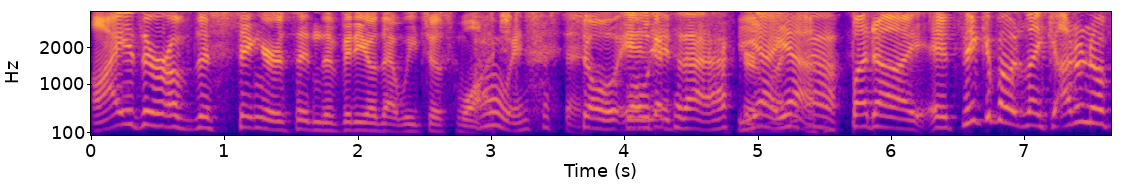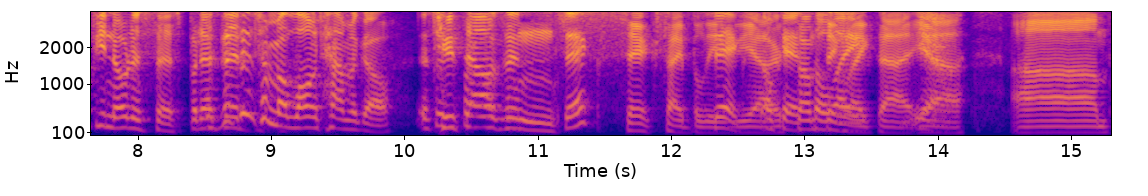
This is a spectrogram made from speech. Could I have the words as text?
either of the singers in the video that we just watched. Oh, interesting. So Well, we'll get to that after, Yeah, but yeah. yeah. But uh, think about like I don't know if you noticed this, but as this the is from a long time ago. This 2006, six. I believe. Six, Yeah, okay, or so, something like, like, that. Yeah. Um,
